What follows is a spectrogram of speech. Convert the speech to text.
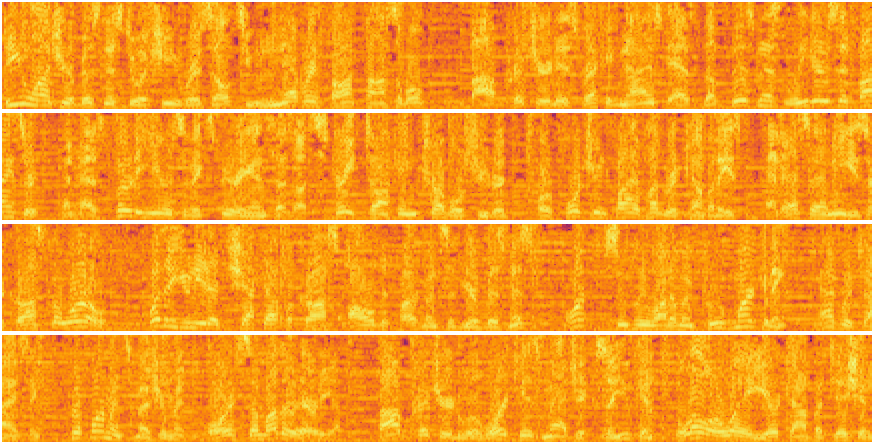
Do you want your business to achieve results you never thought possible? Bob Pritchard is recognized as the Business Leader's Advisor and has 30 years of experience as a straight-talking troubleshooter for Fortune 500 companies and SMEs across the world. Whether you need a checkup across all departments of your business or simply want to improve marketing, advertising, performance measurement, or some other area, Bob Pritchard will work his magic so you can blow away your competition.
